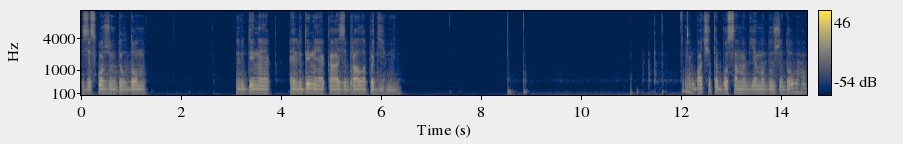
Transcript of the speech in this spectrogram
зі схожим білдом людина, як- е, людини, яка зібрала подібний. Як бачите, боса ми б'ємо дуже довго.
